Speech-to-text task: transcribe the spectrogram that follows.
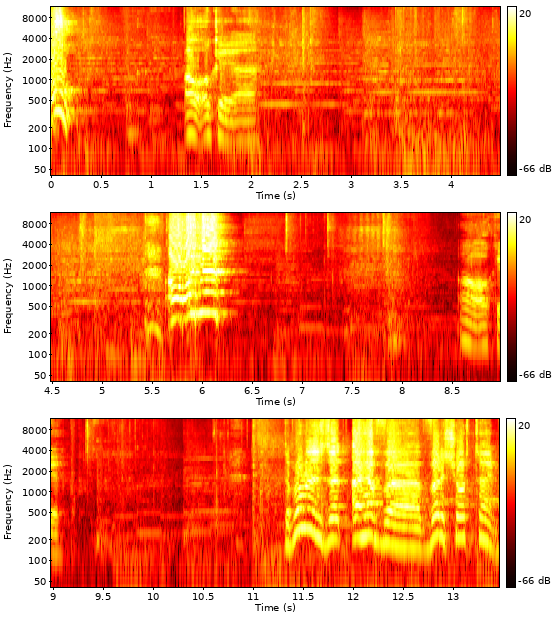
Oh! Oh, okay. Uh. Oh, I did. Oh, okay. The problem is that I have a very short time.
